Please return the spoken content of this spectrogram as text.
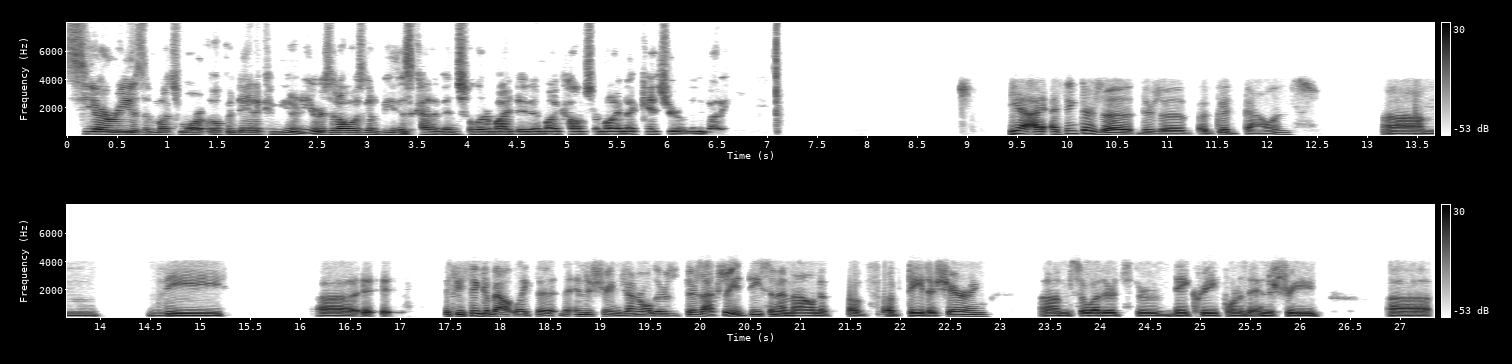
CRE is a much more open data community, or is it always going to be this kind of insular, my data and my comps are mine, I can't share with anybody? Yeah, I, I think there's a there's a, a good balance. Um, the uh, it, it, if you think about like the, the industry in general, there's there's actually a decent amount of of, of data sharing. Um, so whether it's through NCREIF, one of the industry uh,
